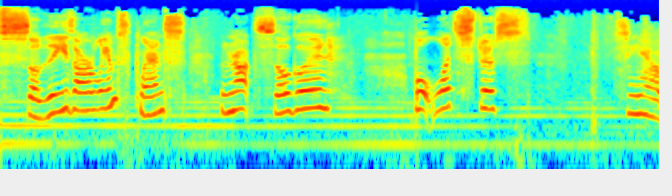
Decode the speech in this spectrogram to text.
so these are Liam's plants. They're not so good, but let's just see how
